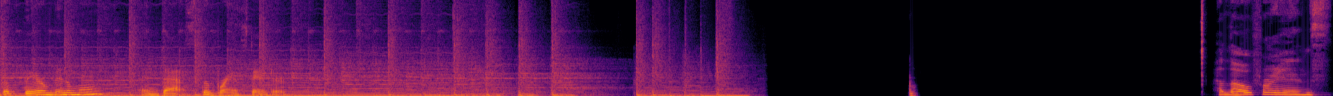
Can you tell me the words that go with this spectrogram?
the bare minimum, and that's the brand standard. Hello, friends.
